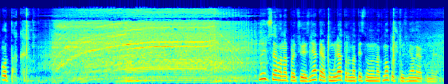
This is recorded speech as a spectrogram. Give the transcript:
отак. Ну і все, вона працює. Зняти акумулятор, натиснули на кнопочку, зняли акумулятор.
